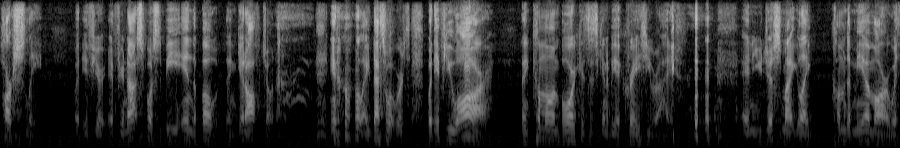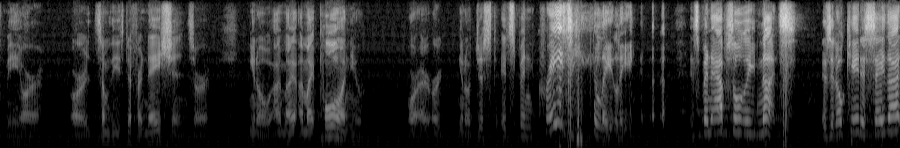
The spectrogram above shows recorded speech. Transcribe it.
harshly, but if you're if you're not supposed to be in the boat, then get off, Jonah. you know, like that's what we're. But if you are, then come on board because it's going to be a crazy ride, and you just might like come to Myanmar with me, or or some of these different nations, or you know, I might I might pull on you, or or, or you know, just it's been crazy lately. it's been absolutely nuts. Is it okay to say that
